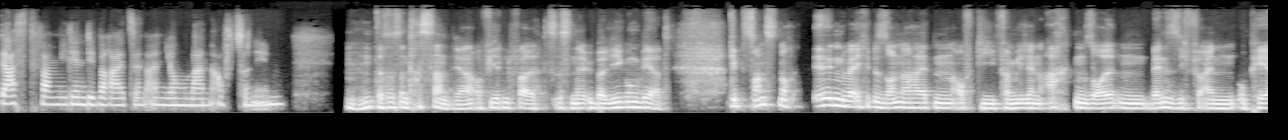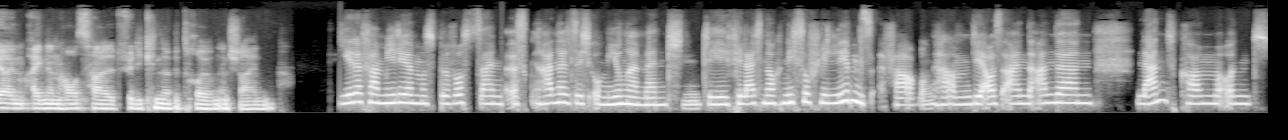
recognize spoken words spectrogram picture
Gastfamilien, die bereit sind, einen jungen Mann aufzunehmen. Mhm, das ist interessant, ja, auf jeden Fall. Das ist eine Überlegung wert. Gibt es sonst noch irgendwelche Besonderheiten, auf die Familien achten sollten, wenn sie sich für einen Au-pair im eigenen Haushalt für die Kinderbetreuung entscheiden? Jede Familie muss bewusst sein, es handelt sich um junge Menschen, die vielleicht noch nicht so viel Lebenserfahrung haben, die aus einem anderen Land kommen und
